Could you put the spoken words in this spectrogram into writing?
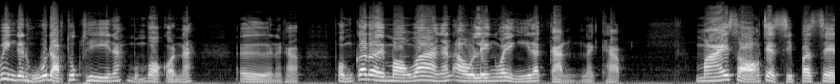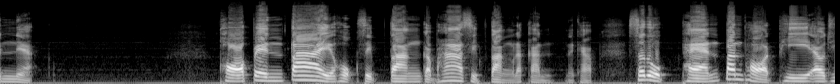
วิ่งกันหูดับทุกทีนะ ผมบอกก่อนนะ เออนะครับ ผมก็เลยมองว่างั้นเอาเล็งไว้อย่างนี้แล้วกันนะครับ ไม้สองเจ็ดสิบเปอร์เซ็นเนี่ย ขอเป็นใต้60ตังกับ50ตังละกันนะครับ สรุปแผนปั้นพอร์ต PLT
